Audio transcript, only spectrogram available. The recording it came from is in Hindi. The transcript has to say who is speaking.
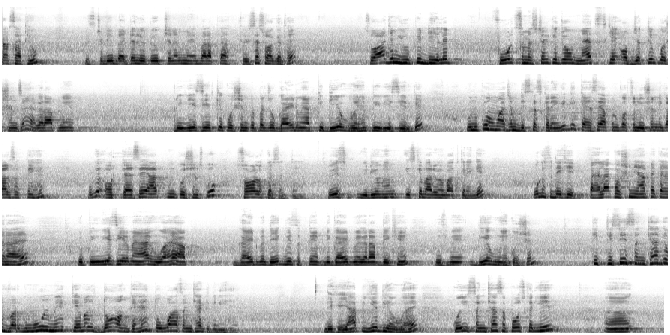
Speaker 1: नमस्कार साथियों स्टडी बैटल यूट्यूब चैनल में एक बार आपका फिर से स्वागत है। सो आज हम यूपी डीएलएड फोर्थ सेमेस्टर के जो मैथ्स के ऑब्जेक्टिव क्वेश्चंस हैं, अगर आपने प्रीवियस ईयर के क्वेश्चन पेपर जो गाइड में आपके दिए हुए हैं प्रीवियस ईयर के, उनको हम आज हम डिस्कस करेंगे कि कैसे आप उनका सोल्यूशन निकाल सकते हैं ओके और कैसे आप उन क्वेश्चन को सॉल्व कर सकते हैं। तो इस वीडियो में हम इसके बारे में बात करेंगे। ओके सो देखिए, पहला क्वेश्चन यहाँ पर कह रहा है, जो प्रीवियस ईयर में आया हुआ है, आप गाइड में देख भी सकते हैं, अपनी गाइड में अगर आप देखें तो उसमें दिए हुए हैं क्वेश्चन कि किसी संख्या के वर्गमूल में केवल दो अंक हैं तो वह संख्या कितनी है? देखिए, यहाँ पे ये दिया हुआ है, कोई संख्या सपोज़ करिए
